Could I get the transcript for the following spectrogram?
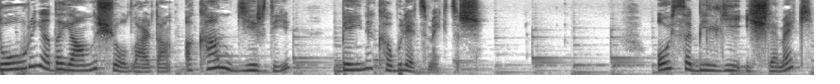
doğru ya da yanlış yollardan akan girdiği beyne kabul etmektir. Oysa bilgiyi işlemek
